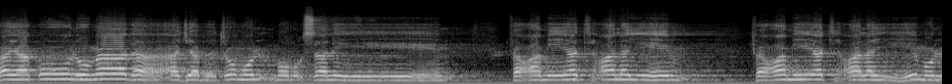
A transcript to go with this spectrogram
فيقول ماذا أجبتم المرسلين؟ فعميت عليهم فعميت عليهم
